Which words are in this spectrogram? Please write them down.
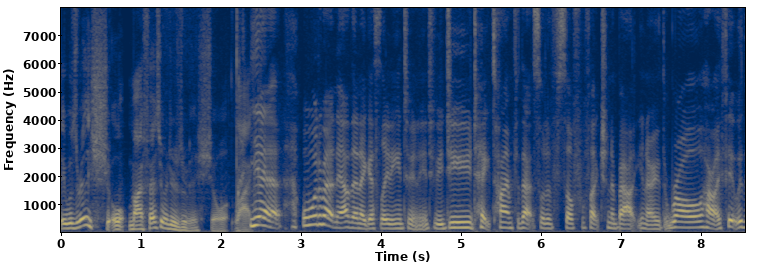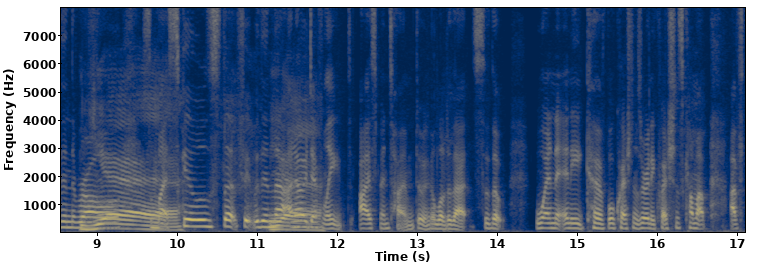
it was really short. My first interview was really short. Like, Yeah. Well, what about now then? I guess leading into an interview, do you take time for that sort of self-reflection about you know the role, how I fit within the role, some of my skills that fit within that? I know Yeah. definitely I spend time doing a lot of that so that when any curveball questions or any questions come up, I've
